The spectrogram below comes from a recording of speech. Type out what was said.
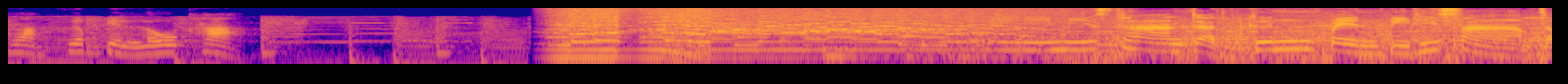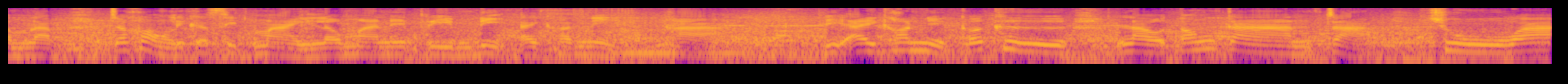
พลังเพื่อเปลี่ยนโลกค่ะ นิสทานจัดขึ้นเป็นปีที่ 3สำหรับเจ้าของลิขสิทธิ์ใหม่เรามาในธีม The Iconic ค่ะ The Iconic ก็คือเราต้องการจะชูว่า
